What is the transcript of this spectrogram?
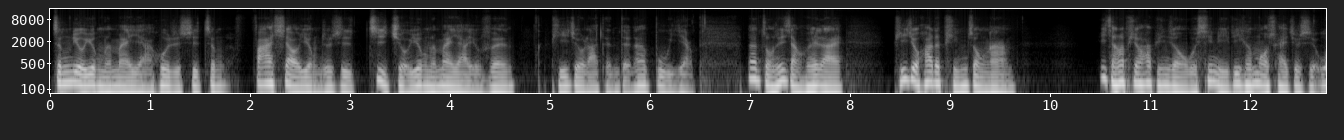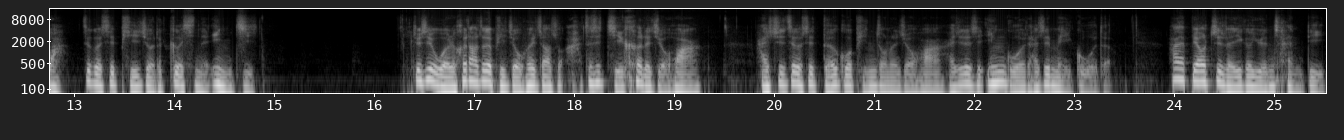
蒸馏用的麦芽，或者是蒸发酵用，就是制酒用的麦芽，有分啤酒啦等等，那不一样。那总之讲回来，啤酒花的品种啊，一讲到啤酒花品种，我心里立刻冒出来就是哇，这个是啤酒的个性的印记，就是我喝到这个啤酒会知道说啊，这是捷克的酒花。还是这个是德国品种的酒花，还是这是英国的，还是美国的？它还标志了一个原产地，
